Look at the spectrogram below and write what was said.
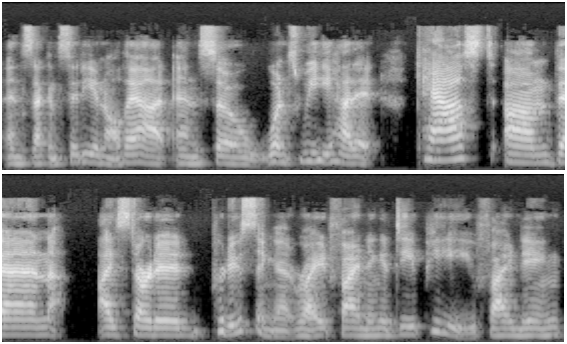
and Second City and all that. And so once we had it cast, um, then I started producing it, right? Finding a DP, finding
